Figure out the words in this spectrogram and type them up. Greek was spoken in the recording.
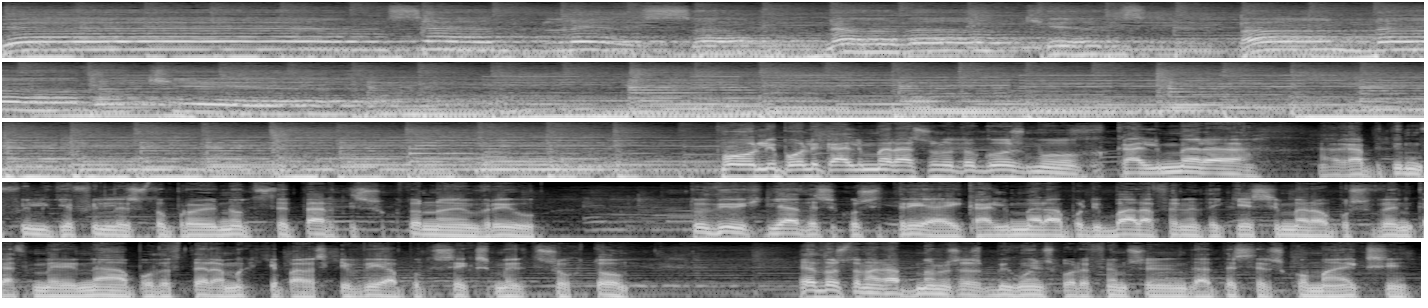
chance at bliss, another kiss, another kiss. Πολύ πολύ καλημέρα σε όλο τον κόσμο. Καλημέρα αγαπητοί μου φίλοι και φίλες στο πρωινό της Τετάρτης 8 Νοεμβρίου του 2023. Η καλημέρα από την μπάλα φαίνεται και σήμερα όπως συμβαίνει καθημερινά από Δευτέρα μέχρι και Παρασκευή από τις 6 μέχρι τις 8. Εδώ στον αγαπημένο σας Big Wins for FM 94,6.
